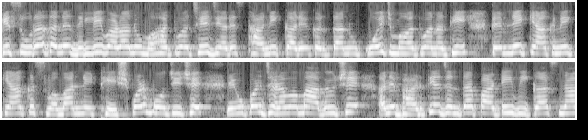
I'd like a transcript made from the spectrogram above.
કે સુરત અને દિલ્હીવાળાનું મહત્વ છે. જ્યારે સ્થાનિક કાર્યકર્તાનું કોઈ જ મહત્વ નથી, તેમને ક્યાંક ને ક્યાંક સ્વમાનને ઠેસ પણ પહોંચી છે એવું પણ જણાવવામાં આવ્યું છે. અને ભારતીય જનતા પાર્ટી વિકાસના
